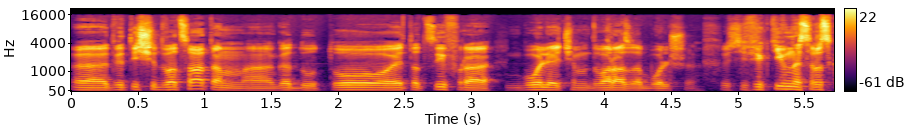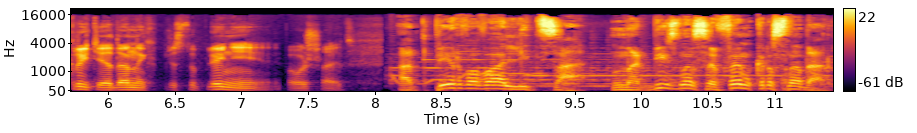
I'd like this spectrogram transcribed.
2020 э, году, то эта цифра более чем в два раза больше. То есть эффективность раскрытия данных преступлений повышается. От первого лица на бизнес FM Краснодар.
